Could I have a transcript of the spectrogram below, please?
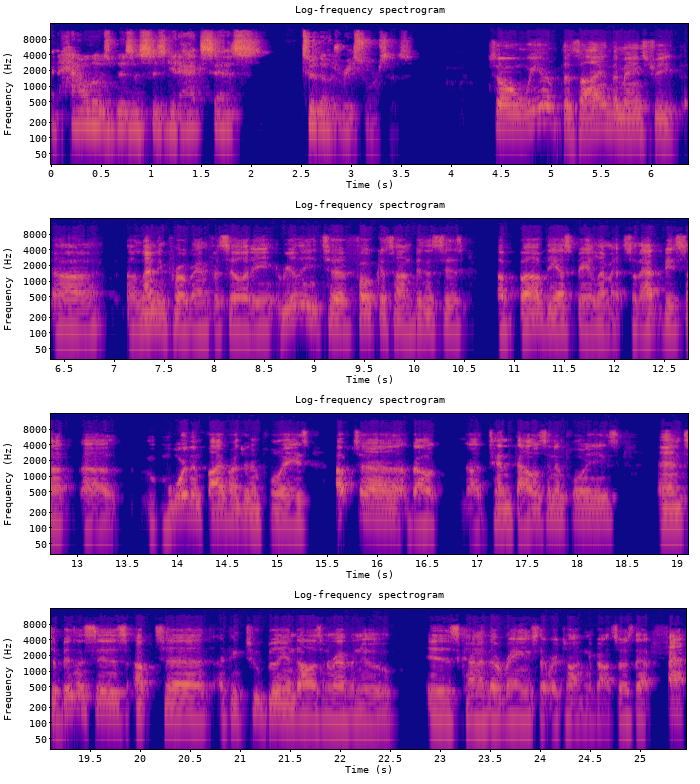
and how those businesses get access to those resources? So we have designed the Main Street uh, lending program facility really to focus on businesses above the SBA limit. So that'd be some, uh, more than 500 employees up to about uh, 10,000 employees, and to businesses up to, I think, $2 billion in revenue is kind of the range that we're talking about. So it's that fat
